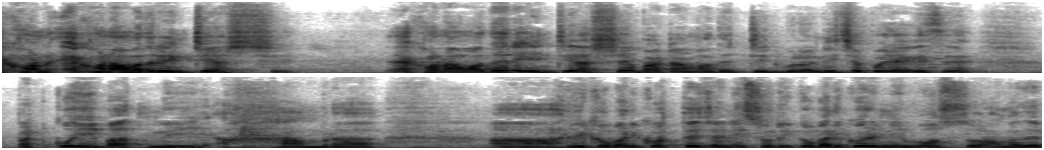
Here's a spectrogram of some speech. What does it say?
এখন এখন আমাদের এন্ট্রি আসছে। এখন আমাদের এন্ট্রি আসছে বাট আমাদের টেটগুলো নিচে পড়ে গেছে। বাট কই বাত নেই, আমরা রিকভারি করতে জানি সো রিকভারি করে নিব। সো আমাদের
